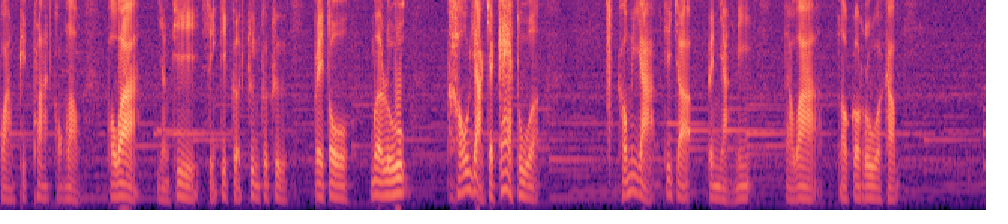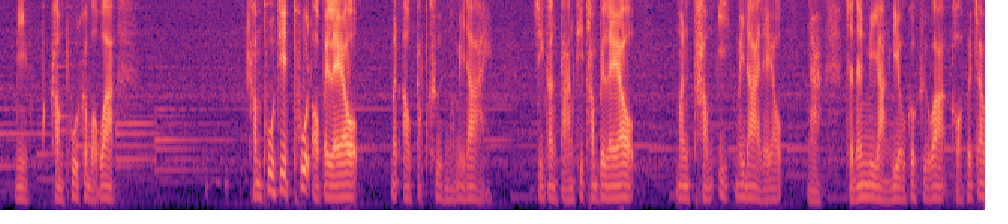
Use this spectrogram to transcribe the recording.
ความผิดพลาดของเรา เพราะว่าอย่างที่สิ่งที่เกิดขึ้นก็คือเปโตรเมื่อรู้เขาอยากจะแก้ตัว เขาไม่อยากที่จะเป็นอย่างนี้ แต่ว่าเราก็รู้ครับ มี คำพูดเขาบอกว่าคำพูดที่พูดออกไปแล้ว มันเอากลับคืนมาไม่ได้ สิ่งต่างๆที่ทำไปแล้ว มันทำอีกไม่ได้แล้วนะฉะนั้นมีอย่างเดียวก็คือว่าขอพระเจ้า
